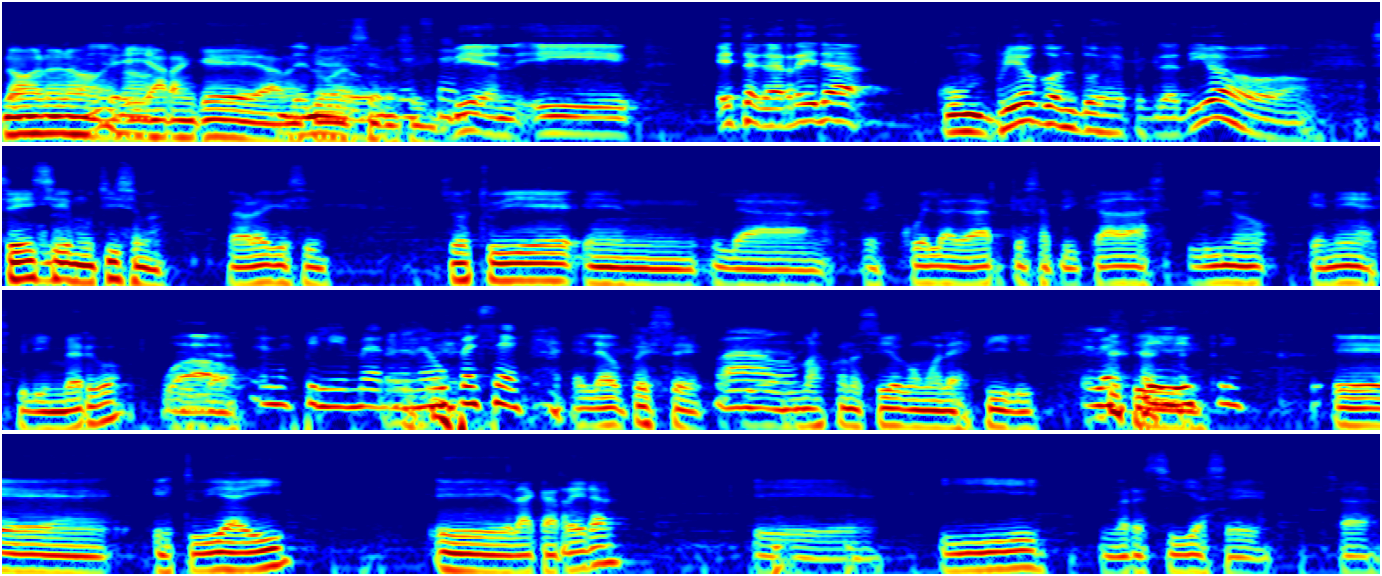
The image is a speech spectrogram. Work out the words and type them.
No, no, no, eh, arranqué, arranqué de nuevo. de cero, sí. De cero. Bien, ¿y esta carrera cumplió con tus expectativas o...? Sí, sí, muchísimas. La verdad que sí. Yo estudié en la Escuela de Artes Aplicadas Lino Enea Spilimbergo. Wow. En la- En la Spilimberg, en la UPC. En la UPC, Wow. más conocido como la Spili. La Spili, sí. Eh, estudié ahí eh, la carrera eh, y me recibí hace ya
